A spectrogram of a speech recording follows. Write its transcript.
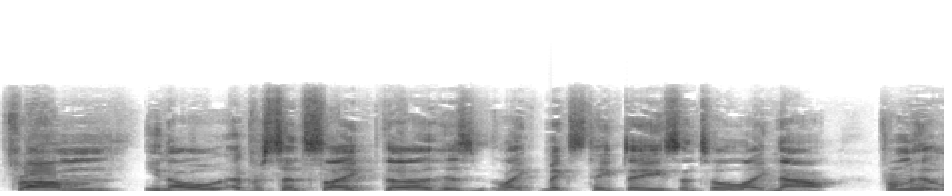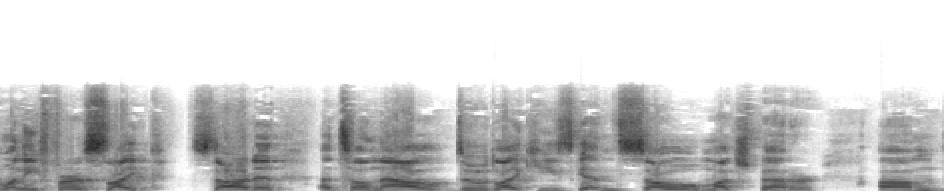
from you know ever since like the his like mixtape days until like now. From when he first like started until now, dude, like he's getting so much better. Um,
